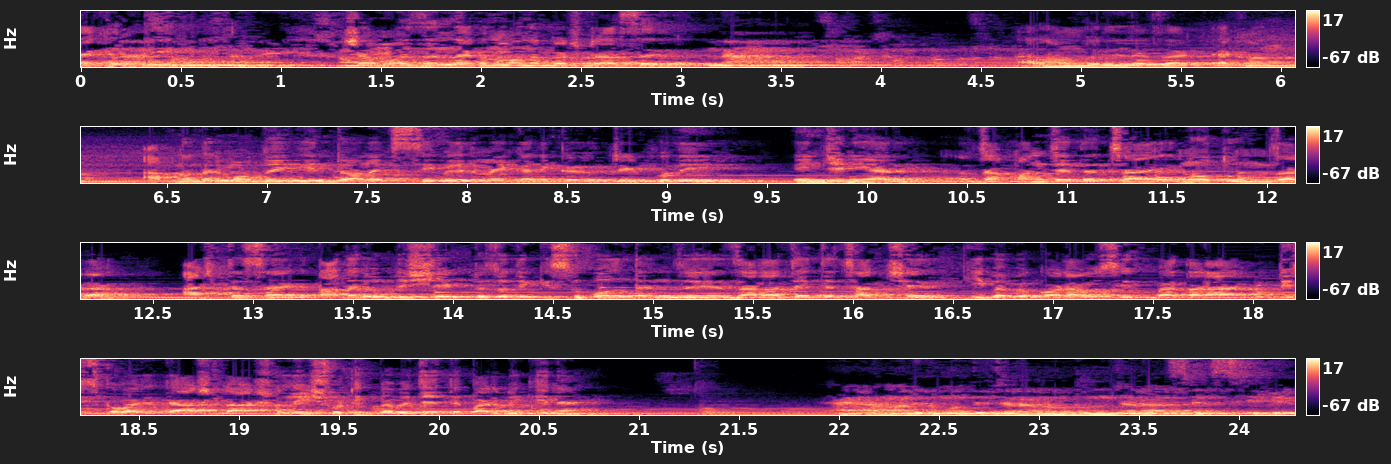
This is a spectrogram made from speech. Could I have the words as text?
এখন কি? সময়ের জন্য এখন মনে কষ্ট আছে? না, সমস্যা আলহামদুলিল্লাহ, যাক। এখন আপনাদের মতোই কিন্তু অনেক civil mechanical triple E engineer Japan যেতে চায়, নতুন যারা আসতে চায়, তাদের উদ্দেশ্যে একটু যদি কিছু বলতেন যে যারা যেতে চাচ্ছে, কীভাবে করা উচিত বা তারা ডিসকভারিতে আসলে আসলেই সঠিকভাবে যেতে পারবে কিনা। হ্যাঁ আমাদের মধ্যে যারা নতুন যারা আছে সিভিল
